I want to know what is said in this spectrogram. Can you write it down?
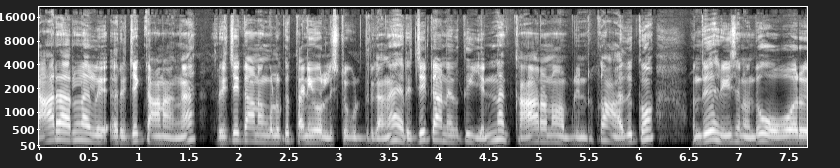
யார் யாரெல்லாம் ரிஜெக்ட் ஆனாங்க? ரிஜெக்ட் ஆனவங்களுக்கு தனி ஒரு லிஸ்ட்டு கொடுத்துருக்காங்க. ரிஜெக்ட் ஆனதுக்கு என்ன காரணம் அப்படின்றக்கும் அதுக்கும் வந்து ரீசன் வந்து ஒவ்வொரு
